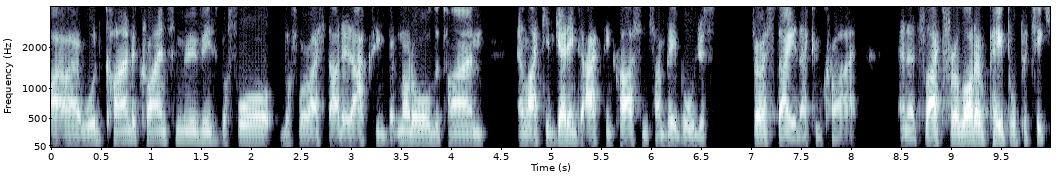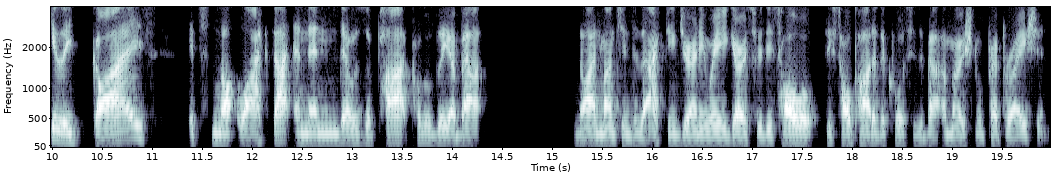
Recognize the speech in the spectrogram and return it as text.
i would kind of cry in some movies before before i started acting but not all the time. And like you'd get into acting class and some people just first day they can cry and it's like for a lot of people, particularly guys, it's not like that. And then there was a part probably about nine months into the acting journey where you go through this whole this whole part of the course is about emotional preparation.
